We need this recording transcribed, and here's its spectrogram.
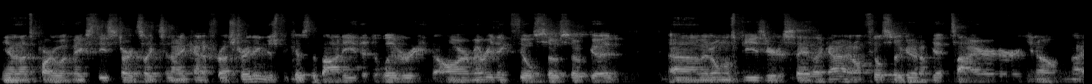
You know, that's part of what makes these starts like tonight kind of frustrating, just because the body, the delivery, the arm, everything feels so so good. Um, it'd almost be easier to say like, ah, I don't feel so good. I'm getting tired, or you know, I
